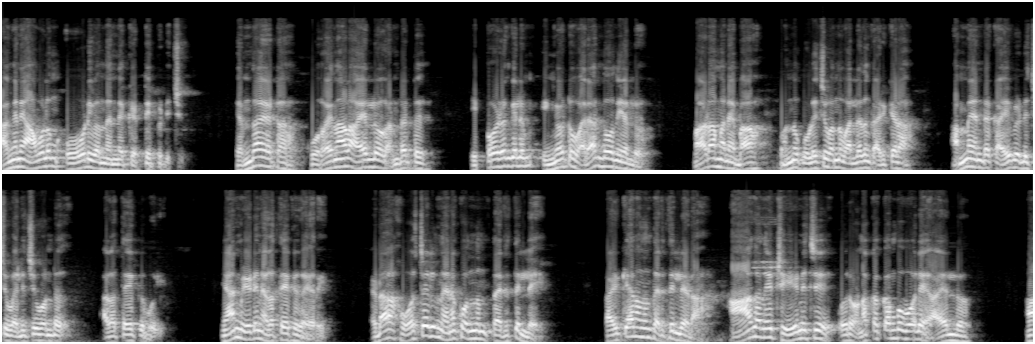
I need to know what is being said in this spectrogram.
അങ്ങനെ അവളും ഓടി വന്ന് എന്നെ കെട്ടിപ്പിടിച്ചു. എന്താ ഏട്ടാ കുറെ നാളായല്ലോ കണ്ടിട്ട്. ഇപ്പോഴെങ്കിലും ഇങ്ങോട്ട് വരാൻ തോന്നിയല്ലോ. വാടാ മനെ ബാ ഒന്ന് കുളിച്ചു വന്ന് വല്ലതും കഴിക്കടാ. അമ്മ എന്റെ കൈ പിടിച്ചു വലിച്ചുകൊണ്ട് അകത്തേക്ക് പോയി. ഞാൻ വീടിനകത്തേക്ക് കയറി. എടാ ഹോസ്റ്റലിൽ നിനക്കൊന്നും തരത്തില്ലേ? കഴിക്കാനൊന്നും തരത്തില്ലേടാ. ആകെ നീ ക്ഷീണിച്ച് ഒരു ഉണക്കക്കമ്പ് പോലെ ആയല്ലോ. ആ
